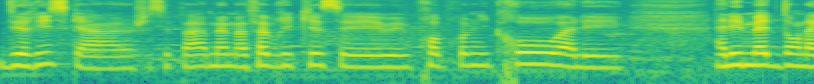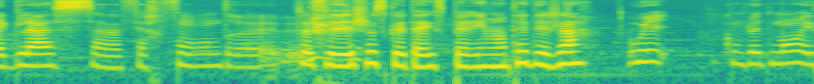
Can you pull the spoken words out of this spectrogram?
des risques à, je sais pas, même à fabriquer ses propres micros, à les, à les mettre dans la glace, à faire fondre. Ça, c'est des choses que tu as expérimentées déjà? Oui, complètement. Et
